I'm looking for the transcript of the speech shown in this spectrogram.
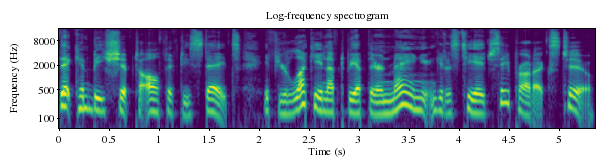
that can be shipped to all 50 states. If you're lucky enough to be up there in Maine, you can get his THC products too.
